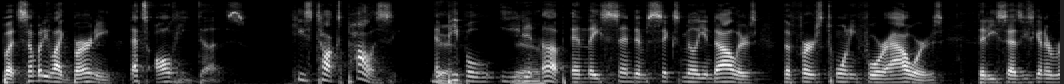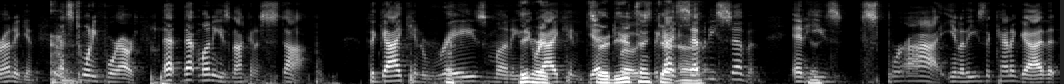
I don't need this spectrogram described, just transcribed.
but somebody like Bernie, that's all he does. He talks policy. and Yeah. people eat it up, and they send him six million dollars the first 24 hours that he says he's going to run again. That's 24 hours. That that money is not going to stop. The guy can raise money. He The guy can get so do you votes. think, the guy's uh, 77, and he's spry. You know, he's the kind of guy that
